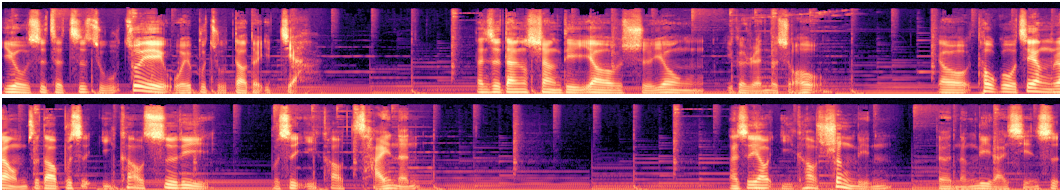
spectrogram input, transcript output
又是这支族最微不足道的一家。但是，当上帝要使用一个人的时候，要透过这样让我们知道，不是依靠势力，不是依靠才能，而是要依靠圣灵的能力来行事。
